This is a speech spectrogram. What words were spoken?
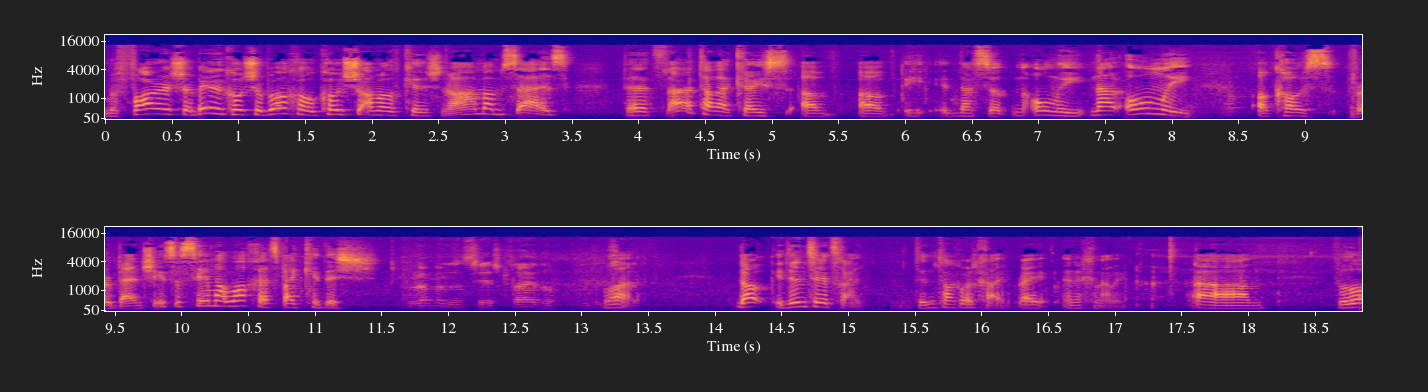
Mefarish Rabbeinu Kosher Bracha Kosher Amal of Kiddush. And Rambam says that it's not a talak case of of necessarily only not only a kos for benching. It's the same halacha as by Kiddush. Remember doesn't say it's chai though. It What? say No, it didn't say it's chai. It didn't talk about chai, right? And echanami. Um, v'lo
